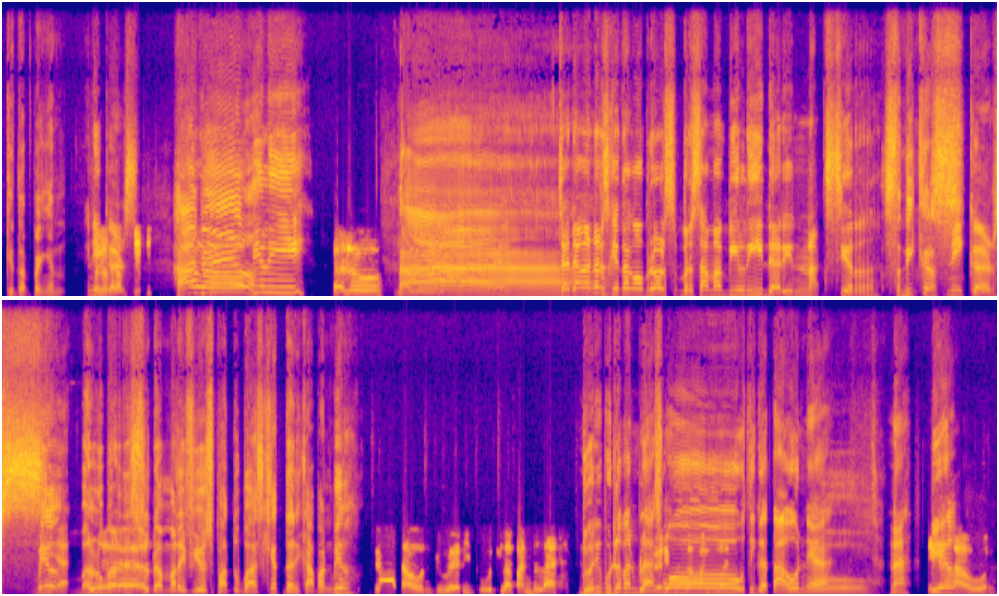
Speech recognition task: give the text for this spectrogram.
Kita pengen Sneakers. Hai Halo, Bill. Billy. Halo. Nah, Cadanganers kita ngobrol bersama Billy dari Naksir Sneakers. Sneakers. Bill, ya. lu berarti Ya. sudah mereview sepatu basket dari kapan, Bill? Tahun 2018. 2018. 2018. Wow, tiga tahun ya. Oh. Nah, Bill, tahun.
